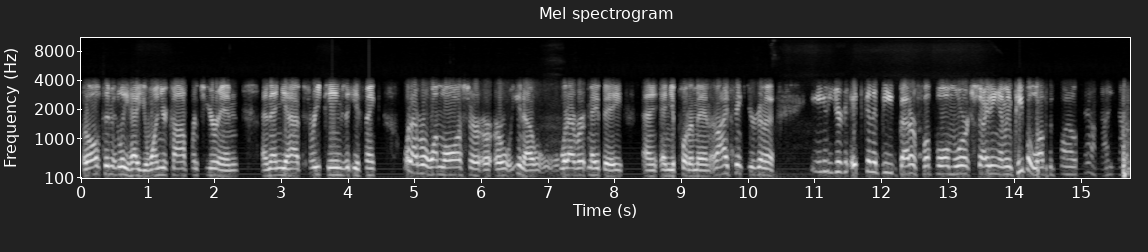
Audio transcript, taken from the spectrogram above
but ultimately, hey, you won your conference, you're in, and then you have three teams that you think whatever one loss or, or, or you know whatever it may be, and, and you put them in, and I think you're gonna. You're, it's going to be better football, more exciting. I mean, people love the playoffs now. Now you got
